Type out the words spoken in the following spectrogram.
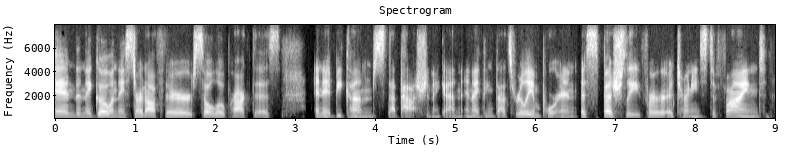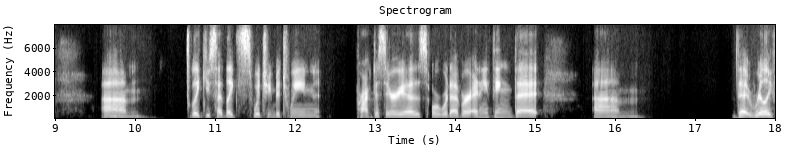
And then they go and they start off their solo practice and it becomes that passion again. And I think that's really important, especially for attorneys to find, um, like you said, like switching between practice areas or whatever, anything that um, that really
